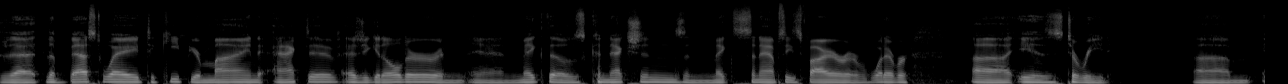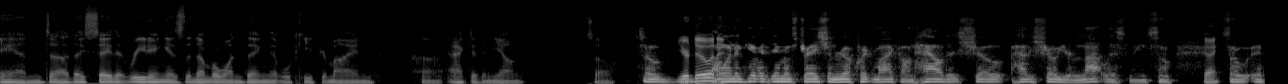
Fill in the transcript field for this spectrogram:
that the best way to keep your mind active as you get older and and make those connections and make synapses fire or whatever uh, is to read. Um, and uh, they say that reading is the number one thing that will keep your mind uh, active and young. So so you're doing I it. want to give a demonstration real quick, Mike, on how to show how to show you're not listening. So, Okay. so if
